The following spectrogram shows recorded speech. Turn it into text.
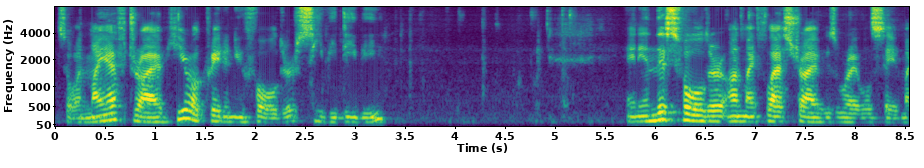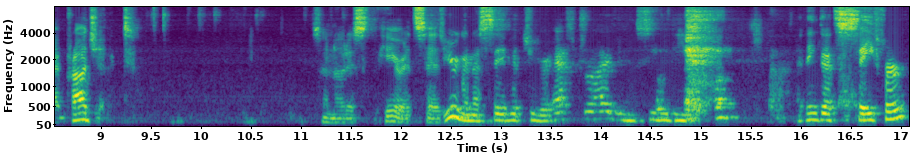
So on my F drive, here I'll create a new folder, CBDB, and in this folder on my flash drive is where I will save my project. So notice here it says you're going to save it to your F drive in CBDB. I think that's safer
